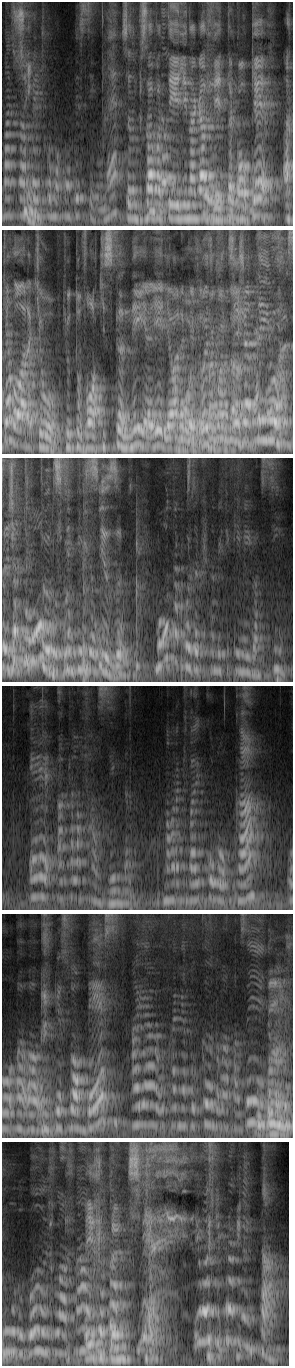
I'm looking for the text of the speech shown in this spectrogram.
mais pra Sim. frente como aconteceu, né? Você não precisava então, ter ele na gaveta. Ele, qualquer. Aquela hora que o, que o Tuvok escaneia ele, a hora Boa, que coisa, tá você já tem o. Você já tem tudo, você não precisa. Uma outra coisa que também fiquei meio assim é aquela fazenda. Na hora que vai colocar o, o, o, pessoal desce, aí a, o carinha tocando lá a fazenda, todo mundo, o banjo lá, tal. É irritante. Meu, eu acho que pra quem tá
